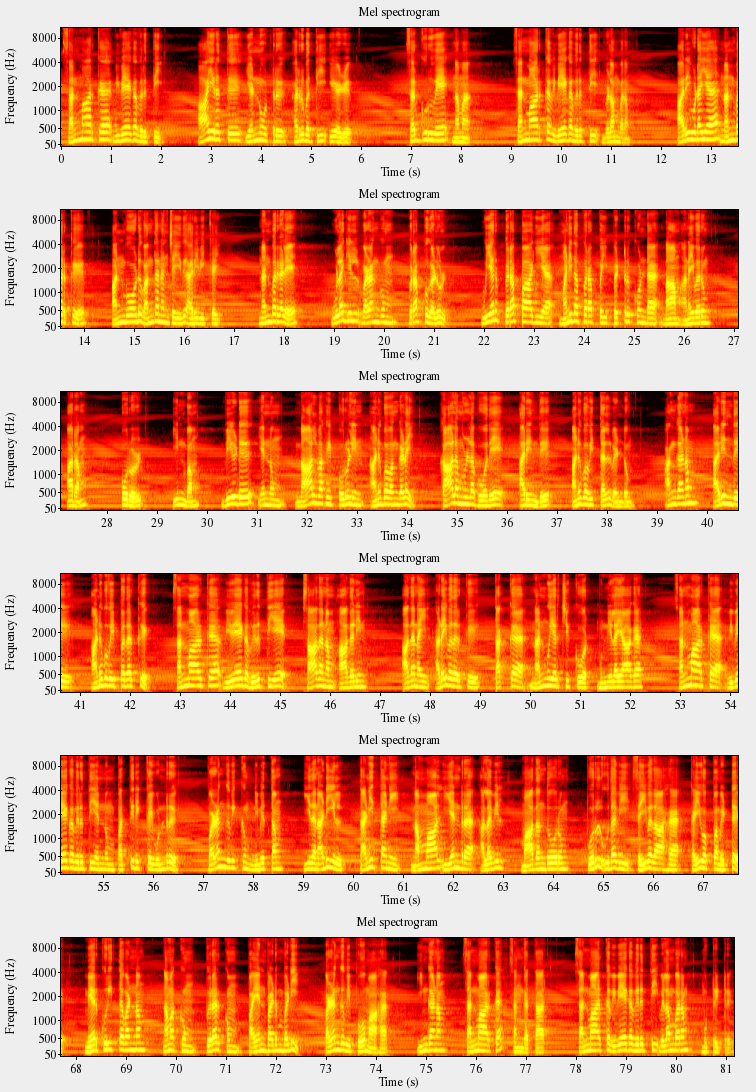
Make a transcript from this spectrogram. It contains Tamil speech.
சன்மார்க்க விவேக விருத்தி ஆயிரத்து எண்ணூற்று அறுபத்தி ஏழு. சர்க்குருவே நம சன்மார்க்க விவேக விருத்தி விளம்பரம். அறிவுடைய நண்பர்க்கு அன்போடு வந்தனஞ்செய்து அறிவிக்கை. நண்பர்களே உலகில் வழங்கும் பிறப்புகளுள் உயர் பிறப்பாகிய மனித பிறப்பை பெற்றுக்கொண்ட நாம் அனைவரும் அறம் பொருள் இன்பம் வீடு என்னும் நால்வகை பொருளின் அனுபவங்களை காலமுள்ள போதே அறிந்து அனுபவித்தல் வேண்டும். அங்கனம் அறிந்து அனுபவிப்பதற்கு சன்மார்க்க விவேக விருத்தியே சாதனம் ஆதலின். அதனை அடைவதற்கு தக்க நன்முயற்சிக்கோர் முன்னிலையாக சன்மார்க்க விவேக விருத்தி என்னும் பத்திரிகை ஒன்று வழங்குவிக்கும் நிமித்தம் இதன் அடியில் தனித்தனி நம்மால் இயன்ற அளவில் மாதந்தோறும் பொருள் உதவி செய்வதாக கையொப்பமிட்டு மேற்குறித்த வண்ணம் நமக்கும் பிறர்க்கும் பயன்படும்படி வழங்குவிப்போமாக. இங்கனம் சன்மார்க்க சங்கத்தார். சன்மார்க்க விவேக விருத்தி விளம்பரம் முற்றிற்று.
